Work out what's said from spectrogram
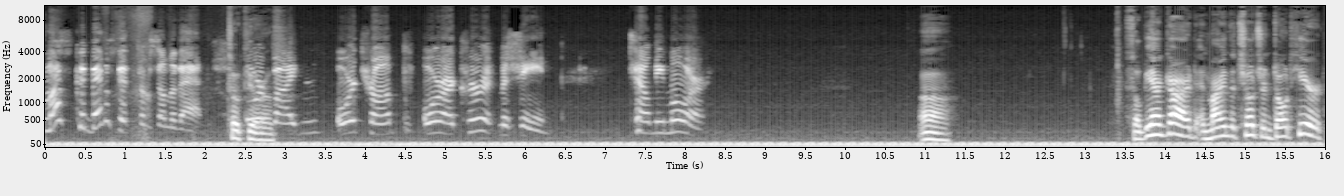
Musk could benefit from some of that. Tokyo or Biden, or Trump, or our current machine. Tell me more. Uh, so be on guard and mind the children don't hear,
